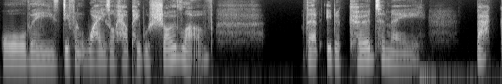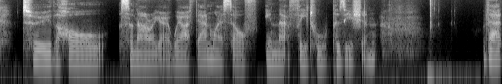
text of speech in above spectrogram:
all these different ways of how people show love that it occurred to me back to the whole scenario where I found myself in that fetal position that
